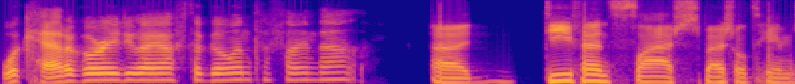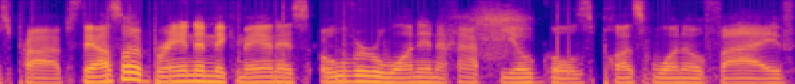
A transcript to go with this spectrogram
What category do I have to go in to find that? Uh, defense slash special teams props. They also have Brandon McManus over one and a half field goals plus 105.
